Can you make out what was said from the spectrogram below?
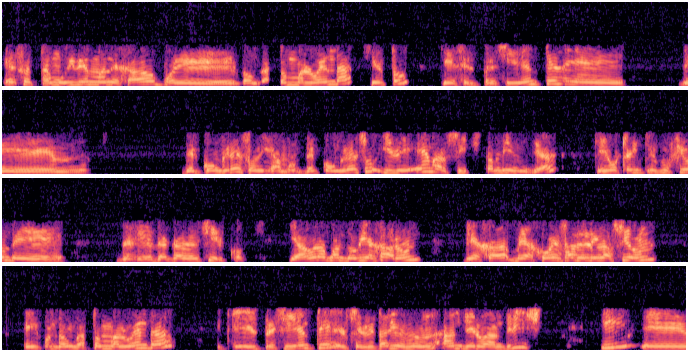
Eso está muy bien manejado por el don Gastón Maluenda, ¿cierto? Que es el presidente de, de del Congreso, digamos, del Congreso y de Emarsich también, ¿ya? Que es otra institución de, de, acá del circo. Y ahora cuando viajaron, viaja, viajó esa delegación eh, con don Gastón Maluenda, el presidente, el secretario es don Ángelo Andrés, y eh,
